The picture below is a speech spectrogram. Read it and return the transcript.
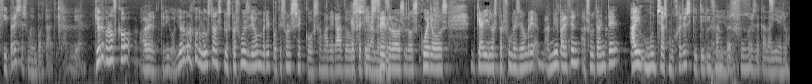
ciprés es muy importante también. Yo reconozco, a ver, te digo, yo reconozco que me gustan los, los perfumes de hombre porque son secos, amaderados, los cedros, los cueros que hay en los perfumes de hombre. A mí me parecen absolutamente Hay muchas mujeres que utilizan perfumes de caballero.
